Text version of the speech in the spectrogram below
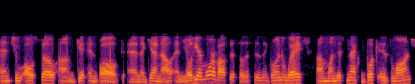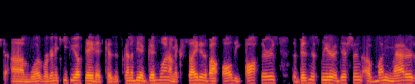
and to also um, get involved. And again, now and you'll hear more about this, so this isn't going away. Um, when this next book is launched, um, we're, we're going to keep you updated because it's going to be a good one. I'm excited about all the authors. The Business Leader edition of Money Matters,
